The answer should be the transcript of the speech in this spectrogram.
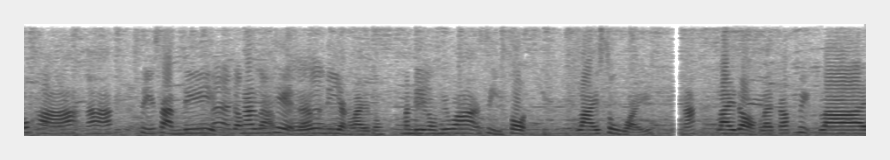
ลูกค้านะคะ สีสันดี งานวินเทจนะมันดีอย่างไรตรง มันดีตรงที่ว่าสีสด ลายสวยนะลายดอกลายกราฟิกลาย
